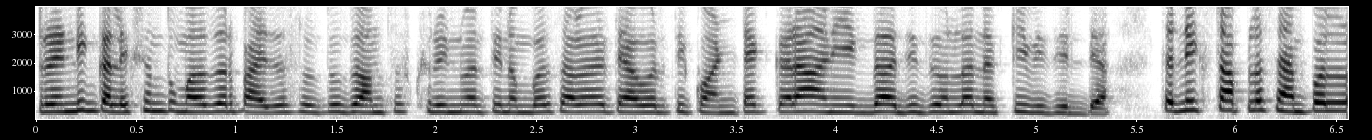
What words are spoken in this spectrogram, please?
ट्रेंडिंग कलेक्शन तुम्हाला जर पाहिजे असेल तर जो आमच्या स्क्रीनवरती नंबर चालू आहे त्यावरती कॉन्टॅक्ट करा आणि एकदा अजित झोनला नक्की व्हिजिट द्या. तर नेक्स्ट आपला सॅम्पल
